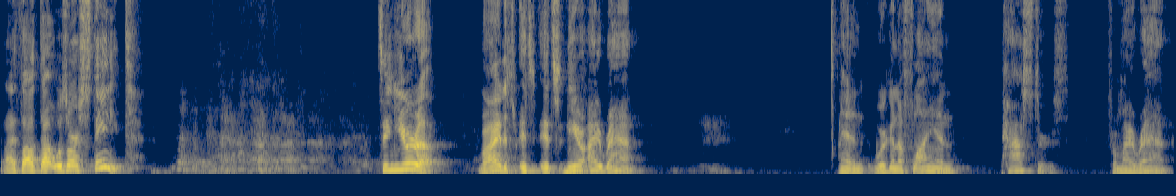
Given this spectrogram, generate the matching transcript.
and I thought that was our state. it's in Europe, right? It's, it's, it's near Iran. And we're going to fly in pastors from Iran.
